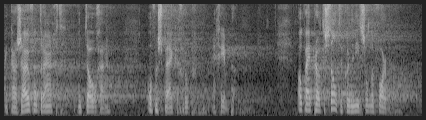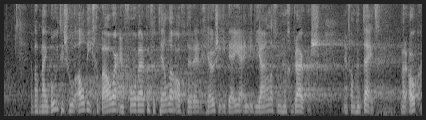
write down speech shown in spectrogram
een kazuivel draagt, een toga of een spijkergroep en gimpen. Ook wij protestanten kunnen niet zonder vorm. En wat mij boeit is hoe al die gebouwen en voorwerpen vertellen over de religieuze ideeën en idealen van hun gebruikers en van hun tijd. Maar ook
